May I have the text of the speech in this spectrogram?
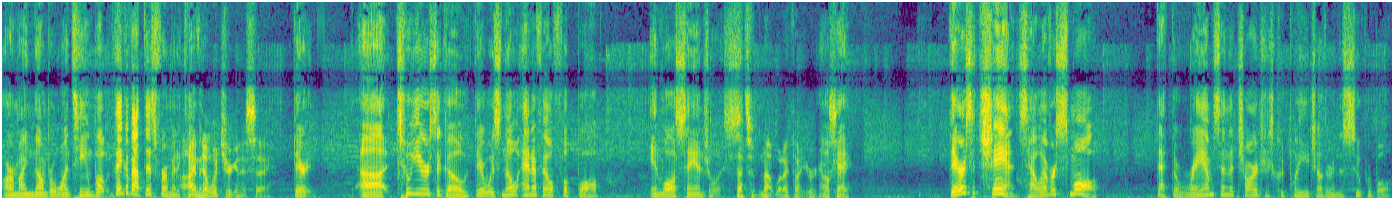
are my number one team. But think about this for a minute, I know what you're going to say. There, uh, two years ago, there was no NFL football in Los Angeles. That's not what I thought you were going to say. okay. There's a chance, however small, that the Rams and the Chargers could play each other in the Super Bowl.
